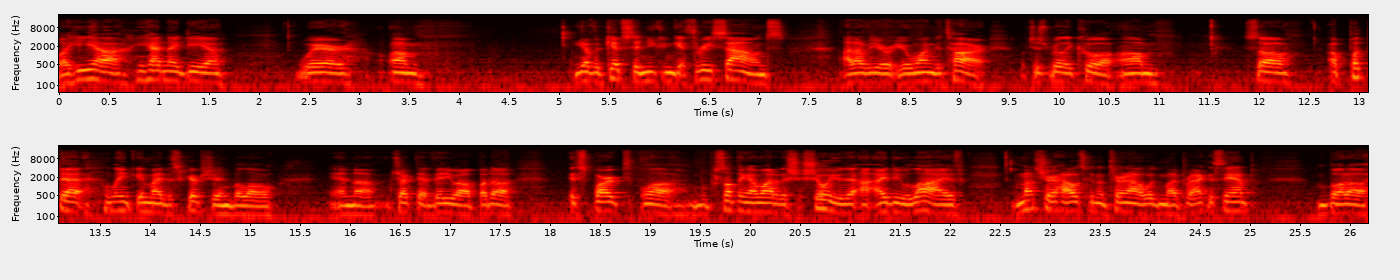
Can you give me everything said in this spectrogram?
but he uh, he had an idea where um, you have a Gibson, you can get three sounds out of your, your one guitar, which is really cool. Um, so I'll put that link in my description below and uh, check that video out. But uh, it sparked uh, something I wanted to sh show you that I, I, do live. I'm not sure how it's going to turn out with my practice amp, but uh,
